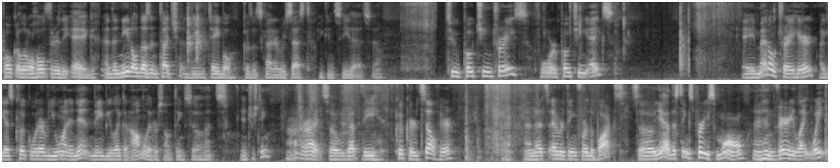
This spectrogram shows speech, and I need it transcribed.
poke a little hole through the egg. And the needle doesn't touch the table because it's kind of recessed. You can see that so two poaching trays for poaching eggs. A metal tray here, I guess cook whatever you want in it, maybe like an omelet or something, so that's interesting. All right, so we got the cooker itself here, and that's everything for the box. So yeah, this thing's pretty small and very lightweight.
